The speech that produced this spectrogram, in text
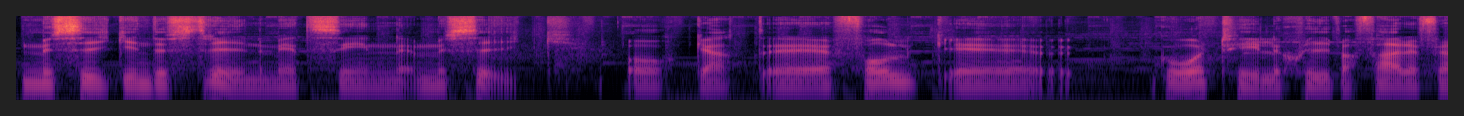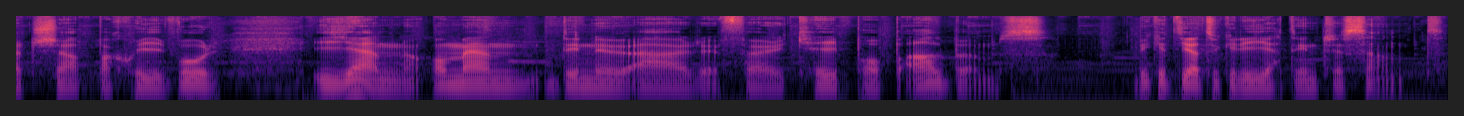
musikindustrin med sin musik och att eh, folk eh, går till skivaffärer för att köpa skivor igen, om än det nu är för K-pop albums. Vilket jag tycker är jätteintressant.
